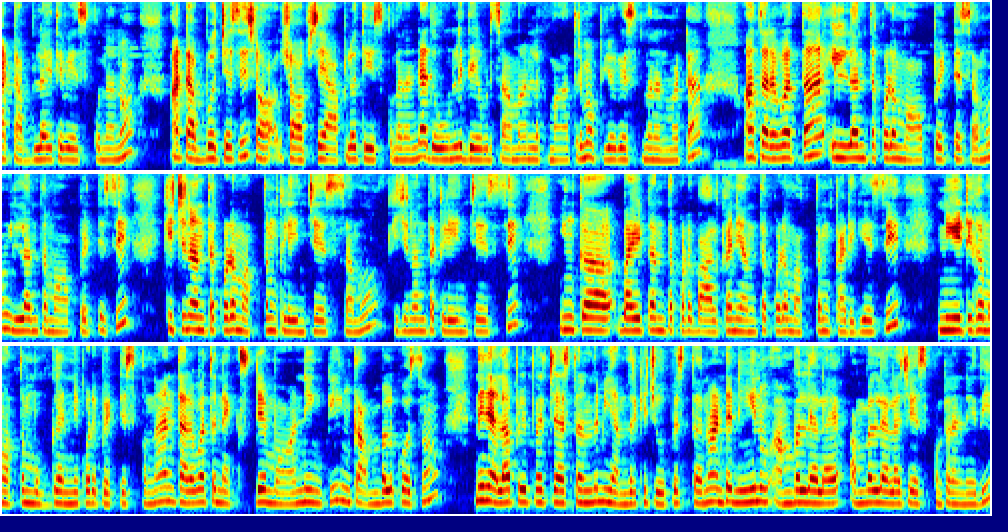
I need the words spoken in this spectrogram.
ఆ టబ్లో అయితే వేసుకున్నాను. ఆ టబ్ వచ్చేసి షా షాప్స్ యాప్లో తీసుకున్నానండి. అది ఓన్లీ దేవుడి సామాన్లకు మాత్రమే ఉపయోగిస్తున్నాను అనమాట ఆ తర్వాత ఇల్లంతా కూడా మాప్ పెట్టేసాము ఇల్లంతా మాప్ పెట్టేసి కిచెన్ అంతా కూడా మొత్తం క్లీన్ చేస్తాము కిచెన్ అంతా క్లీన్ చేసి ఇంకా బయట అంతా కూడా బాల్కనీ అంతా కూడా మొత్తం కడిగేసి నీట్గా మొత్తం ముగ్గు అన్నీ కూడా పెట్టేసుకున్నాను అండ్ తర్వాత నెక్స్ట్ డే మార్నింగ్కి ఇంకా అంబల కోసం నేను ఎలా ప్రిపేర్ చేస్తానో మీ అందరికీ చూపి చూపిస్తాను. అంటే నేను అంబల్ ఎలా అంబల్ ఎలా చేసుకుంటాను అనేది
